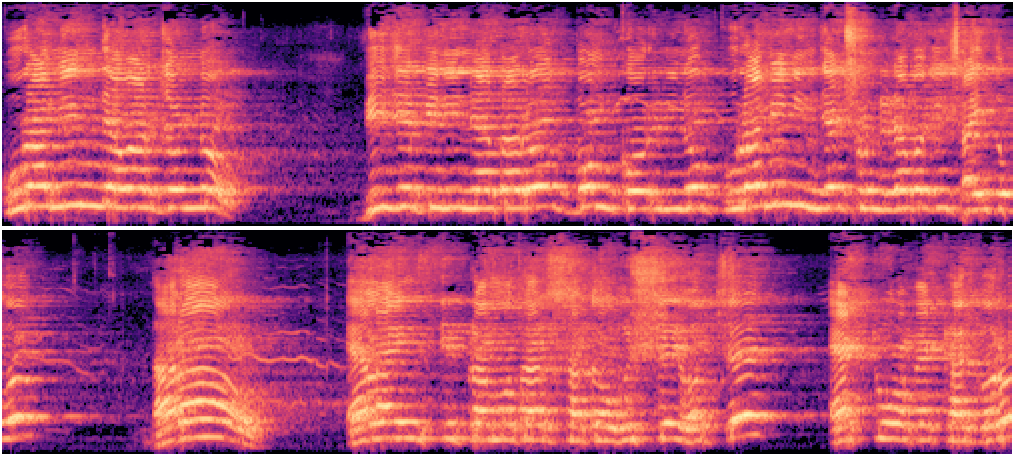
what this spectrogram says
কুরামিন দেওয়ার জন্য বিজেপি নেতারও বম কর্মীরও কুরামিন ইঞ্জেকশন নিরাপদে সাহিত্য দাঁড়াও অ্যালায়েন্স তীব্রামতার সাথে অবশ্যই হচ্ছে, একটু অপেক্ষা করো।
